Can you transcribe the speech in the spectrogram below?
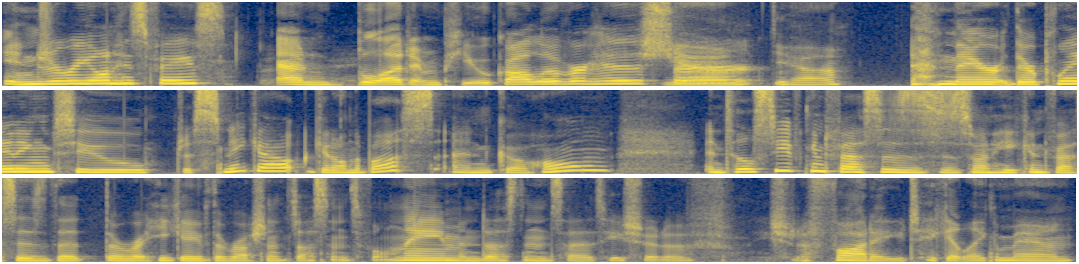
injury on his face. And blood and puke all over his shirt. Yeah. And they're they're planning to just sneak out, get on the bus, and go home until Steve confesses. This is when he confesses that the he gave the Russians Dustin's full name, and Dustin says he should have he should have fought it. You take it like a man,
